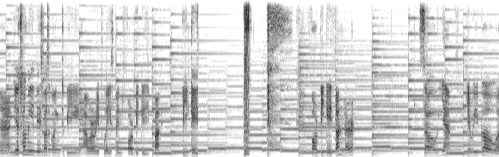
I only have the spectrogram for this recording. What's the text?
And you told me this was going to be our replacement for BK, BK for BK Thunder. So yeah, here we go.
